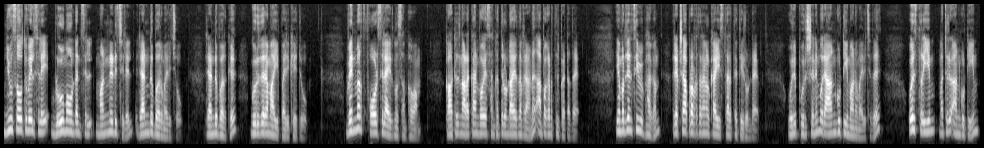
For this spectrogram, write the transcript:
ന്യൂ സൗത്ത് വെയിൽസിലെ ബ്ലൂ മൗണ്ടൻസിൽ മണ്ണിടിച്ചിലിൽ രണ്ടുപേർ മരിച്ചു. രണ്ടുപേർക്ക് ഗുരുതരമായി പരിക്കേറ്റു. വെൻവർത്ത് ഫോൾസിലായിരുന്നു സംഭവം. കാട്ടിൽ നടക്കാൻ പോയ സംഘത്തിലുണ്ടായിരുന്നവരാണ് അപകടത്തിൽപ്പെട്ടത്. എമർജൻസി വിഭാഗം രക്ഷാപ്രവർത്തനങ്ങൾക്കായി സ്ഥലത്തെത്തിയിട്ടുണ്ട്. ഒരു പുരുഷനും ഒരു ആൺകുട്ടിയുമാണ് മരിച്ചത്. ഒരു സ്ത്രീയും മറ്റൊരു ആൺകുട്ടിയും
